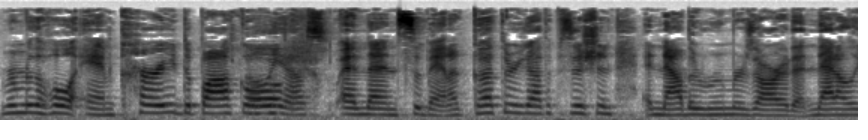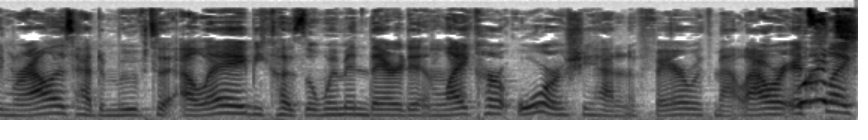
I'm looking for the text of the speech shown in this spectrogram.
Remember the whole Ann Curry debacle? Oh, yes. And then Savannah Guthrie got the position, and now the rumors are that Natalie Morales had to move to L.A. because the women there didn't like her, or she had an affair with Matt Lauer. It's What? like.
